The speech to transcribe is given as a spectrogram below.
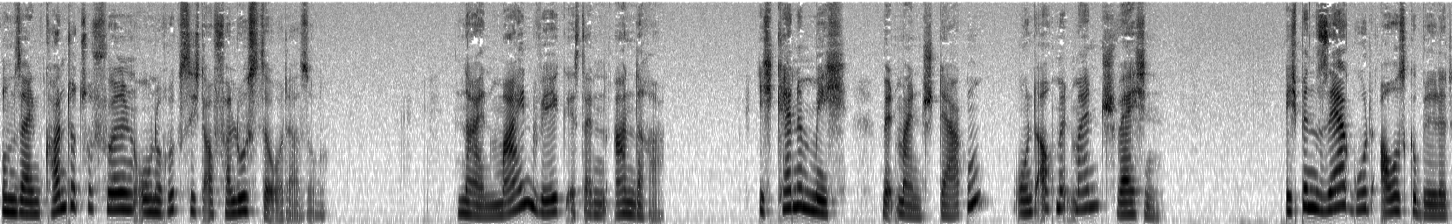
um sein Konto zu füllen, ohne Rücksicht auf Verluste oder so. Nein, mein Weg ist ein anderer. Ich kenne mich mit meinen Stärken und auch mit meinen Schwächen. Ich bin sehr gut ausgebildet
